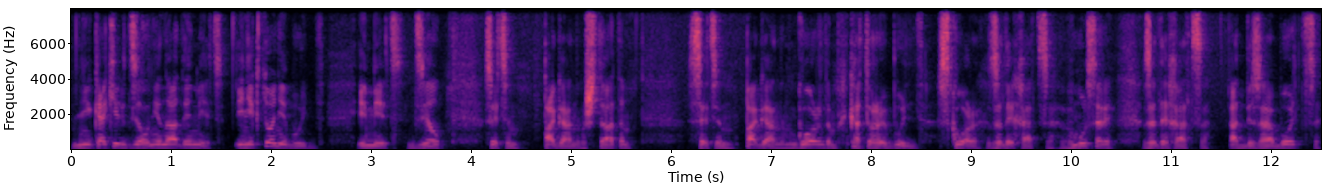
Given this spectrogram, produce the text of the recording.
никаких дел не надо иметь. И никто не будет иметь дел с этим поганым штатом, с этим поганым городом, который будет скоро задыхаться в мусоре, задыхаться от безработицы,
